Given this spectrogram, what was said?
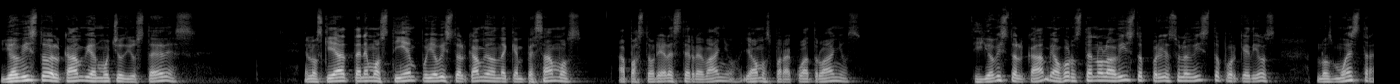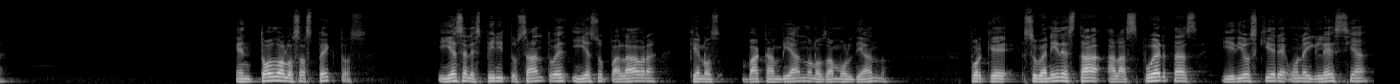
Yo he visto el cambio en muchos de ustedes. En los que ya tenemos tiempo, yo he visto el cambio donde que empezamos a pastorear este rebaño. Llevamos para cuatro años. Y yo he visto el cambio. A lo mejor usted no lo ha visto, pero yo sí lo he visto porque Dios nos muestra en todos los aspectos. Y es el Espíritu Santo y es su palabra que nos va cambiando, nos va moldeando. Porque su venida está a las puertas y Dios quiere una iglesia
